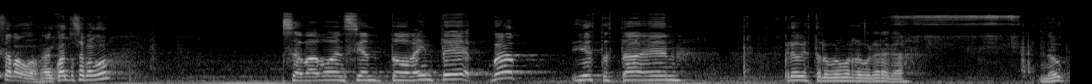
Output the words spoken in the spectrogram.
Se apagó. ¿En cuánto se apagó? Se apagó en 120. Y esto está en... Creo que esto lo podemos regular acá. Nope.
